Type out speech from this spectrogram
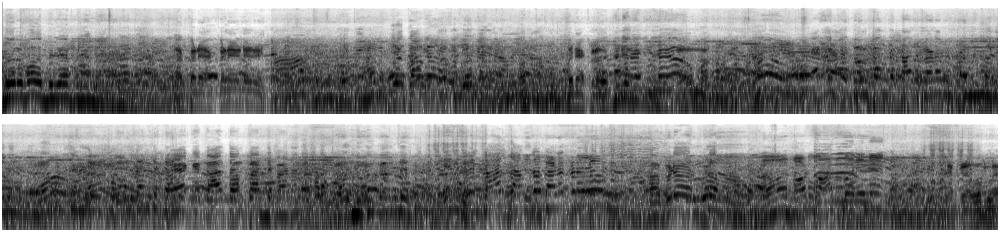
నూరు రూపాయలు బిల్ అక్కడే అక్కడే అక్కడ అమ్మా ಕಡೆ ಆ ಕಡೆ ಹೋಗ್ಲಾ?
